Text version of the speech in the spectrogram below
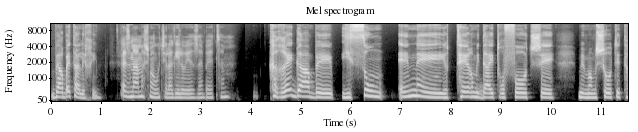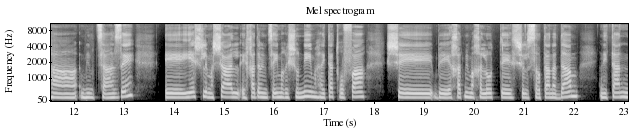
בהרבה תהליכים. אז מה המשמעות של הגילוי הזה בעצם? כרגע ביישום אין אה, יותר מדי תרופות שמממשות את הממצא הזה. אה, יש למשל, אחד הממצאים הראשונים הייתה תרופה שבאחת ממחלות אה, של סרטן הדם ניתן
